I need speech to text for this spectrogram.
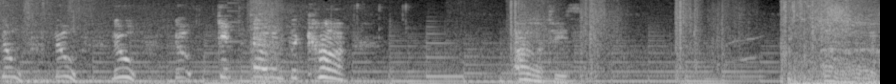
No, no, no, no, get out of the car! Oh, jeez. Oh.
